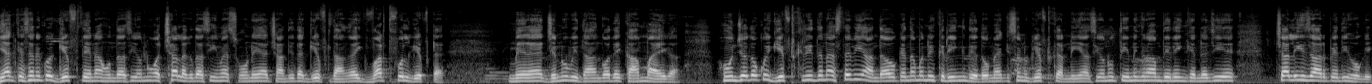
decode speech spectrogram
ਜਾਂ ਕਿਸੇ ਨੇ ਕੋਈ ਗਿਫਟ ਦੇਣਾ ਹੁੰਦਾ ਸੀ ਉਹਨੂੰ ਅੱਛਾ ਲੱਗਦਾ ਸੀ ਮੈਂ ਸੋਨੇ ਜਾਂ ਚਾਂਦੀ ਦਾ ਗਿਫਟ ਦਾਂਗਾ ਇੱਕ ਵਰਥਫੁਲ ਗਿਫਟ ਹੈ। ਮੇਰਾ ਜਿਹਨੂੰ ਵੀ ਦਾਂਗਾ, ਉਹਦੇ ਕੰਮ ਆਏਗਾ। ਹੁਣ ਜਦੋਂ ਕੋਈ ਗਿਫਟ ਖਰੀਦਣ ਵਾਸਤੇ ਵੀ ਆਂਦਾ ਉਹ ਕਹਿੰਦਾ ਮੈਨੂੰ ਇੱਕ ਰਿੰਗ ਦੇ ਦਿਓ, ਮੈਂ ਕਿਸੇ ਨੂੰ ਗਿਫਟ ਕਰਨੀ ਆ। ਸੀ ਉਹਨੂੰ 3 ਗ੍ਰਾਮ ਦੀ ਰਿੰਗ ਕਹਿੰਦਾ ਜੀ, ਇਹ 40000 ਰੁਪਏ ਦੀ ਹੋ ਗਈ।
